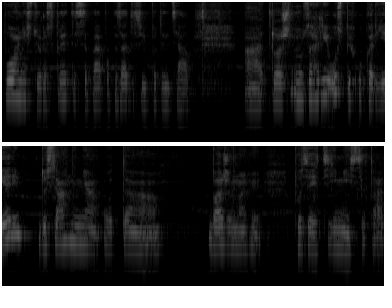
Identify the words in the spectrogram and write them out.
повністю розкрити себе, показати свій потенціал. Тож, ну, взагалі, успіх у кар'єрі, досягнення от, бажаної позиції місця. Так?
